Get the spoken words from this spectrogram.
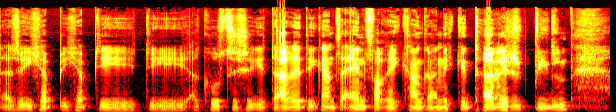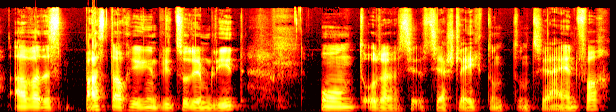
Also ich habe ich hab die, die akustische Gitarre, die ganz einfache, ich kann gar nicht Gitarre spielen, aber das passt auch irgendwie zu dem Lied. Und, oder sehr, sehr schlecht und, und sehr einfach.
